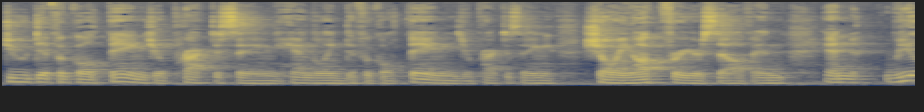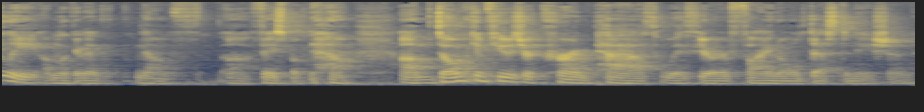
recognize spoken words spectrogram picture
do difficult things you're practicing handling difficult things. You're practicing showing up for yourself. And and really i'm looking at now uh, facebook now. Um, don't confuse your current path with your final destination.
